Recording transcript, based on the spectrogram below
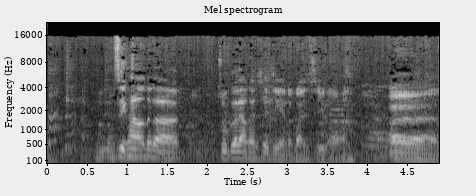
你你自己看到那个诸葛亮跟谢金燕的关系喽？哎。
